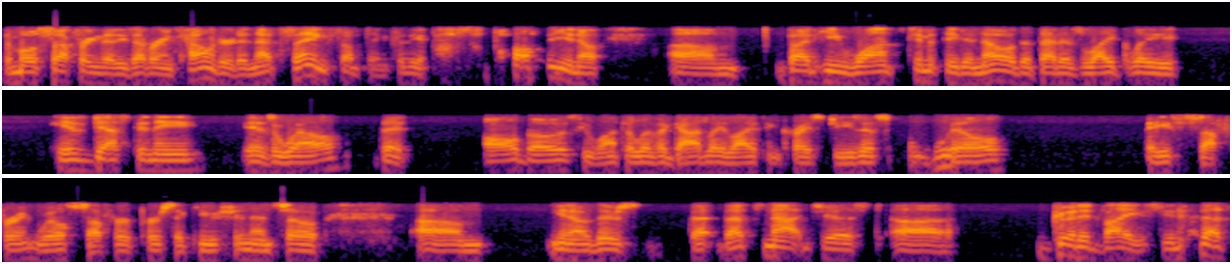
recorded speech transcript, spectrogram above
the most suffering that he's ever encountered and that's saying something for the apostle Paul you know um but he wants Timothy to know that that is likely his destiny as well. That all those who want to live a godly life in Christ Jesus will face suffering, will suffer persecution, and so, um, you know, there's that. That's not just uh, good advice. You know, that's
